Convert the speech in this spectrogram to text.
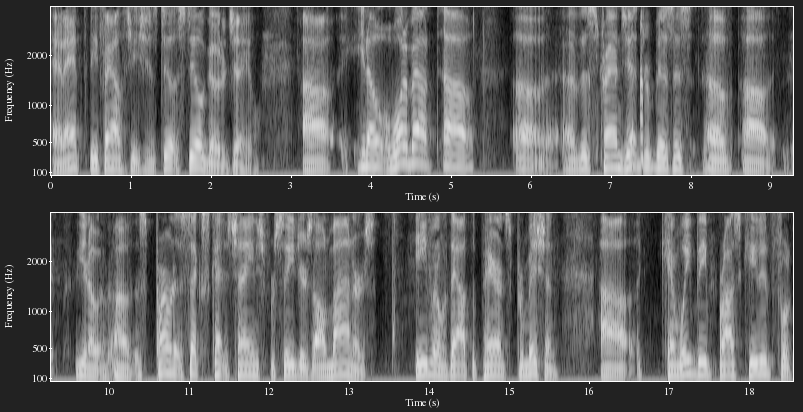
And Anthony Fauci should still still go to jail. Uh, you know what about uh, uh, uh, this transgender business of uh, you know uh, permanent sex change procedures on minors, even without the parents' permission? Uh, can we be prosecuted for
